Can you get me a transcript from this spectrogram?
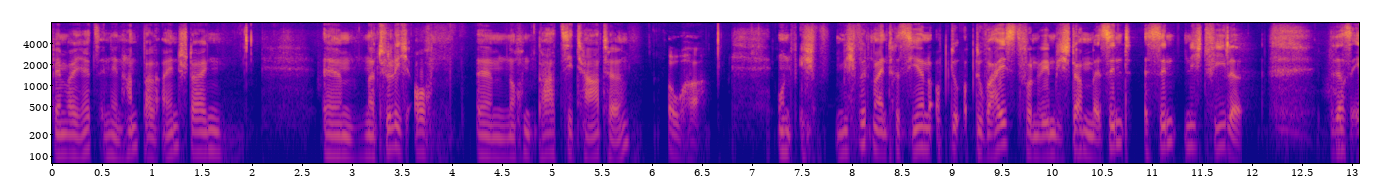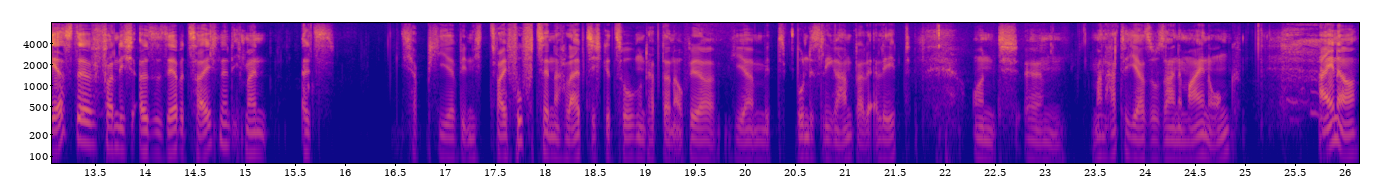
wenn wir jetzt in den Handball einsteigen, ähm, natürlich auch ähm, noch ein paar Zitate. Oha. Und ich, mich würde mal interessieren, ob du, ob du weißt, von wem die stammen. Es sind, es sind nicht viele. Das erste fand ich also sehr bezeichnend. Ich meine, als ich habe hier bin ich 2015 nach Leipzig gezogen und habe dann auch wieder hier mit Bundesliga Handball erlebt. Und ähm, man hatte ja so seine Meinung. Einer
